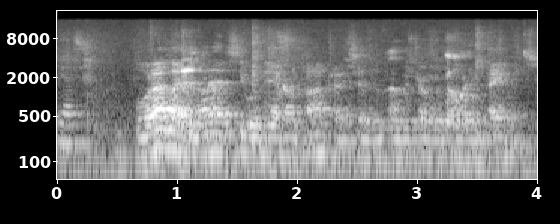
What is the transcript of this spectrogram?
Yes, What I'd like to, I'd like to see what the actual contract says before we start withholding payments.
